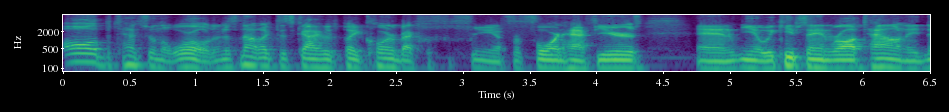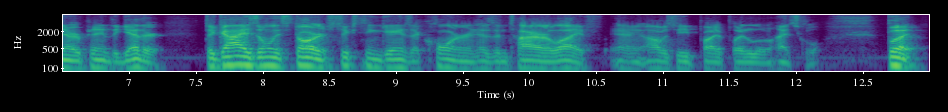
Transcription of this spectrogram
all the potential in the world. And it's not like this guy who's played cornerback for, for you know for four and a half years, and you know we keep saying raw talent. He's never it together. The guy's only started 16 games at corner in his entire life, and obviously he probably played a little in high school. But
